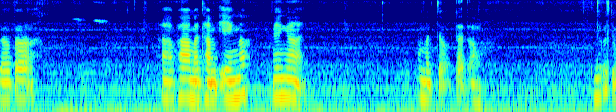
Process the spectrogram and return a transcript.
แล้วก็ หาผ้ามาทำเองเนาะง่ายๆเอามาเจาะตัดเอา นี่ก็จะ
